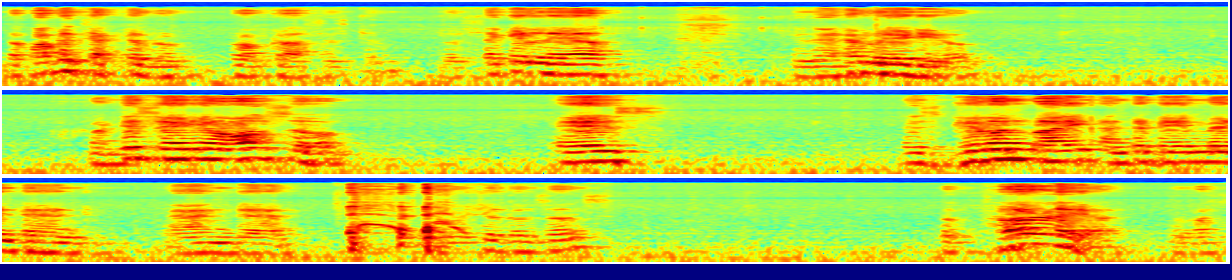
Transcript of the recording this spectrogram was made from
the public sector broadcast system. The second layer is FM radio, but this radio also is is driven by entertainment and and uh, commercial concerns. The third layer, you must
